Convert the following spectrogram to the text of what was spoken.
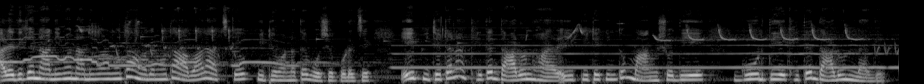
আর এদিকে নানিমা, নানিমার মতো আমাদের মতো আবার আজকেও পিঠে বানাতে বসে পড়েছে। এই পিঠেটা না খেতে দারুণ হয়। আর এই পিঠে কিন্তু মাংস দিয়ে, গুড় দিয়ে খেতে দারুণ লাগে।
